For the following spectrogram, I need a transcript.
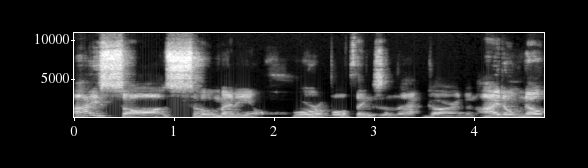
I saw so many horrible things in that garden. I don't know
